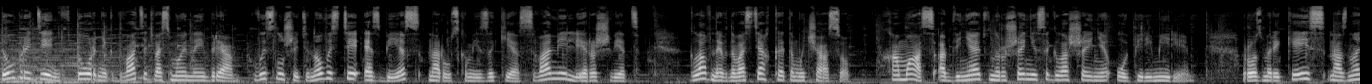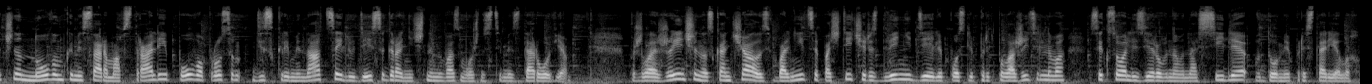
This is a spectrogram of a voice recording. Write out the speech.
Добрый день, вторник, 28 ноября. Вы слушаете новости СБС на русском языке. С вами Лера Швец. Главное в новостях к этому часу. Хамас обвиняют в нарушении соглашения о перемирии. Розмари Кейс назначена новым комиссаром Австралии по вопросам дискриминации людей с ограниченными возможностями здоровья. Пожилая женщина скончалась в больнице почти через две недели после предположительного сексуализированного насилия в доме престарелых.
